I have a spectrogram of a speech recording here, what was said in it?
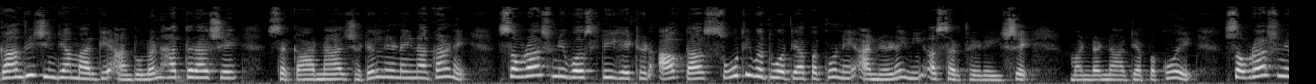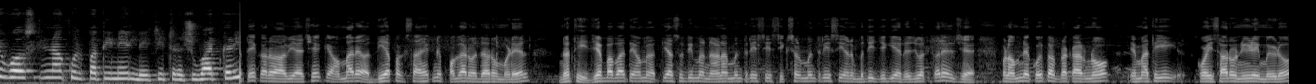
ગાંધી ચિંધ્યા માર્ગે આંદોલન હાથ ધરાશે. સરકારના જટિલ નિર્ણયના કારણે સૌરાષ્ટ્ર યુનિવર્સિટી હેઠળ આવતા સૌથી વધુ અધ્યાપકોને આ નિર્ણયની અસર થઈ રહી છે. મંડળના અધ્યાપકોએ સૌરાષ્ટ્ર યુનિવર્સિટીના કુલપતિને લેખિત રજૂઆત કરી. તે કરવા આવ્યા છે કે અમારે અધ્યાપક સહાયકને પગાર વધારો મળેલ નથી. જે બાબતે અમે અત્યાર સુધીમાં નાણામંત્રી શ્રી શિક્ષણ મંત્રી શ્રી અને બધી જગ્યાએ રજૂઆત કરેલ છે પણ અમને કોઈ પણ પ્રકારનો એમાંથી કોઈ સારો નિર્ણય મળ્યો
